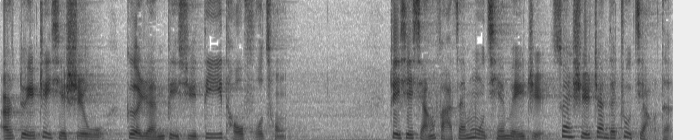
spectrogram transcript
而对这些事物，个人必须低头服从。这些想法在目前为止算是站得住脚的，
